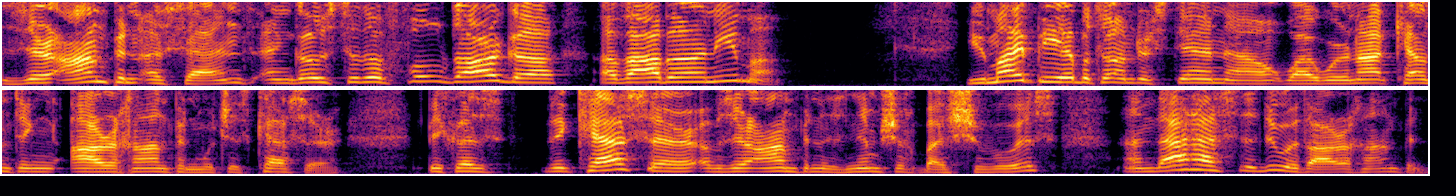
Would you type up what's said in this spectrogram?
Zer Anpin ascends and goes to the full Darga of Abba Anima. You might be able to understand now why we're not counting Arich Anpin, which is Keser, because the Keser of Zer Anpin is Nimshach by Shavuos, and that has to do with Arich Anpin.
